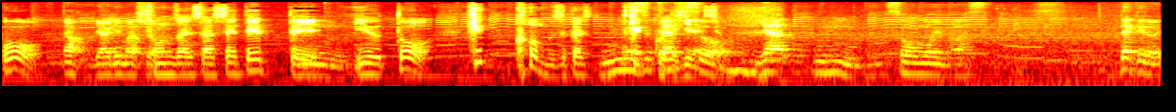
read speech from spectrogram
を存在させてって言うと、結構難しい結構できないですよ。いやうんそう思います。だけど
